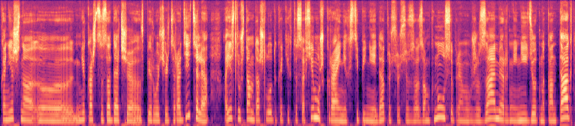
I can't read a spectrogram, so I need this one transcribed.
конечно, э, мне кажется, задача в первую очередь родителя, а если уж там дошло до каких-то совсем уж крайних степеней, да, то есть все замкнулся, прямо уже замер, не, не идет на контакт,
